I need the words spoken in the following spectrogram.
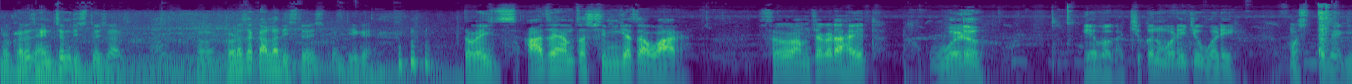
हो खरंच हँडसम दिसतोयस आज. हो थोडासा काला दिसतोयस पण ठीक आहे. तो गाईज आज आहे आमचा शिमग्याचा वार. सो आमच्याकडं आहेत वड. हे बघा चिकन वडेचे वडे. मस्तपैकी.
